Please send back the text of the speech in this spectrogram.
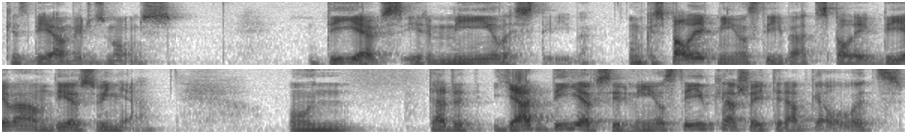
kas Dievam ir uz mums. Dievs ir mīlestība, un kas paliek mīlestībā, tas paliek Dievā un Dievs viņā. Un tad, ja Dievs ir mīlestība, kā šeit ir apgalvots,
